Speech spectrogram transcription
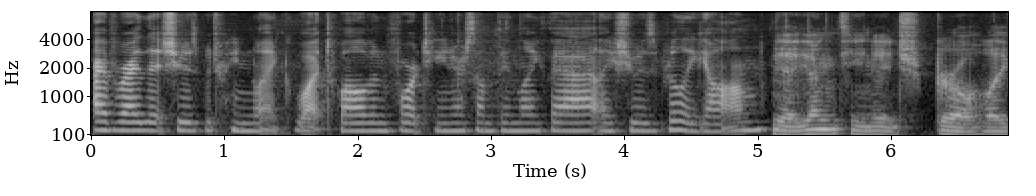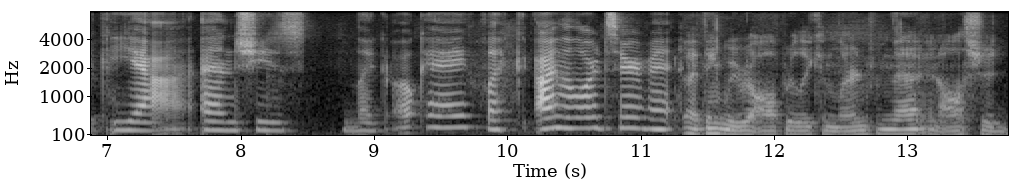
I've read that she was between like what twelve and fourteen or something like that. Like she was really young. Yeah, young teenage girl. Like yeah, and she's like okay, like I'm the Lord's servant. I think we all really can learn from that, and all should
